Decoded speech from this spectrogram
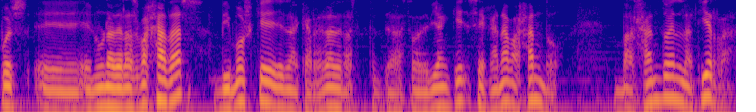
pues eh, en una de las bajadas vimos que la carrera de la, de la Strade Bianchi se gana bajando, bajando en la tierra,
